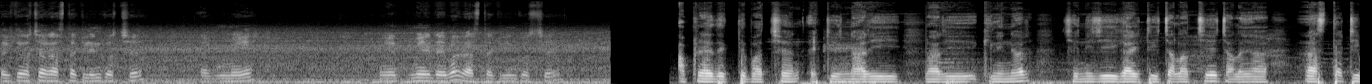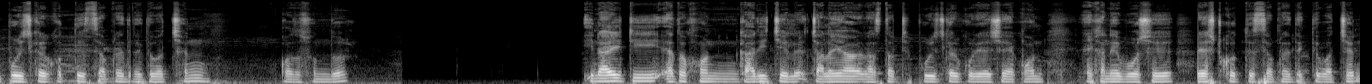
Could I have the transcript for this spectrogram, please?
দেখতে পাচ্ছেন, রাস্তা ক্লিন করছে। এক মেয়ে মেয়ে ড্রাইভার রাস্তা ক্লিন করছে। আপনারা দেখতে পাচ্ছেন, একটি নারী নারী ক্লিনার সে নিজেই গাড়িটি চালাচ্ছে চালাইয়া রাস্তাটি পরিষ্কার করতে করতেছে। আপনারা দেখতে পাচ্ছেন, কত সুন্দর। এই নারীটি এতক্ষণ গাড়ি চেলে- চালাইয়া রাস্তাটি পরিষ্কার করে এসে এখন এখানে বসে রেস্ট করতেছে আপনারা দেখতে পাচ্ছেন।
